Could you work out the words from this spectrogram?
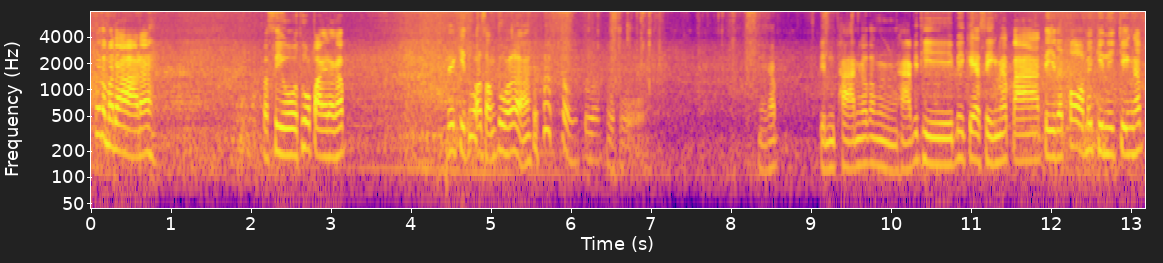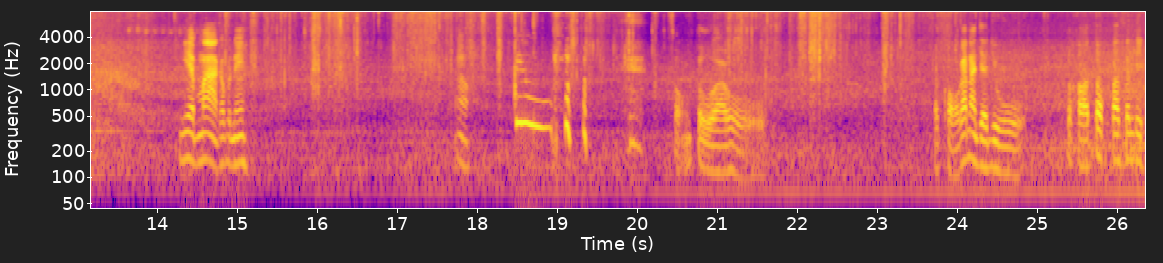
ไม่ธรรมดานะปลาซิวทั่วไปนะครับ ได้กี่ตัวสองตัวแล้วเหรอสองตัวโอ้โหนี่ครับ เป็นพานก็ต้องหาวิธีไม่แก้สิ่งนะปลาตีตะก้อไม่กินจริงๆครับ เงียบมากครับวันนี้อ้าวปิ้วสองตัวโอ้โหตะขอก็น่าจะอยู่ตะขอตกปลาสลิด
